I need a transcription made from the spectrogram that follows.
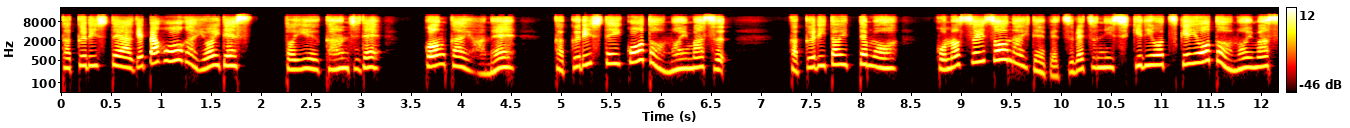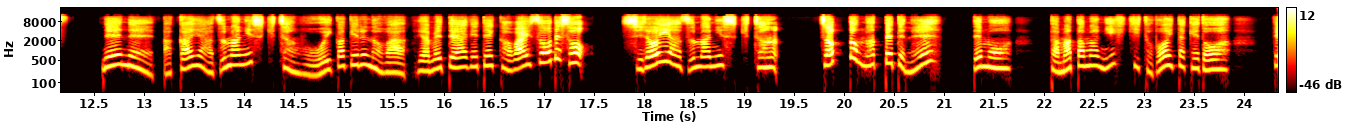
隔離してあげた方が良いです。という感じで、今回はね、隔離していこうと思います。隔離といっても、この水槽内で別々に仕切りをつけようと思います。ねえねえ、赤いアズマニシキちゃんを追いかけるのはやめてあげてかわいそうでしょ。白いアズマニシキちゃん、ちょっと待っててね。でも、たまたま2匹届いたけど、ペ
